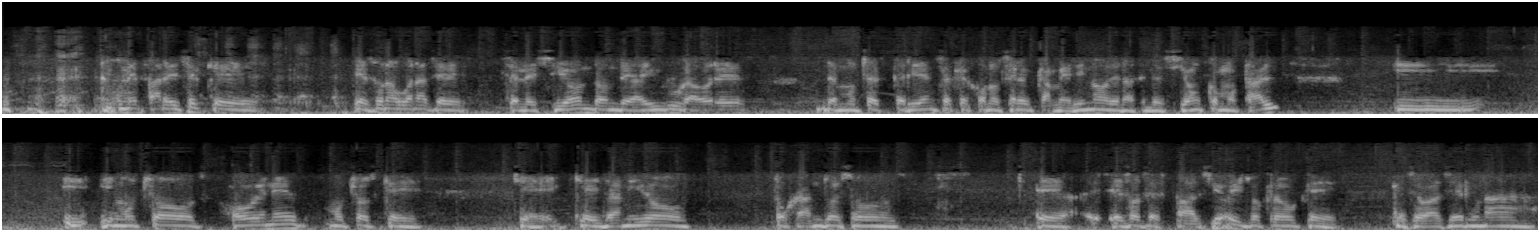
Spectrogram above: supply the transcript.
Me parece que, es una buena selección donde hay jugadores de mucha experiencia que conocen el camerino de la selección como tal y, y, muchos jóvenes, muchos que, que, ya han ido tocando esos eh, esos espacios y yo creo que, que, se va a hacer una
